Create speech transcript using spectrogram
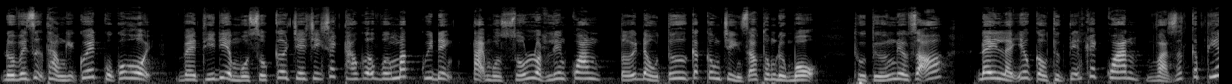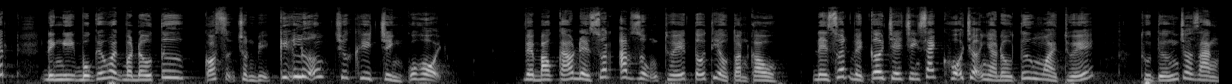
Đối với dự thảo nghị quyết của Quốc hội về thí điểm một số cơ chế chính sách tháo gỡ vướng mắc quy định tại một số luật liên quan tới đầu tư các công trình giao thông đường bộ, Thủ tướng nêu rõ đây là yêu cầu thực tiễn khách quan và rất cấp thiết, đề nghị Bộ Kế hoạch và Đầu tư có sự chuẩn bị kỹ lưỡng trước khi trình Quốc hội. Về báo cáo đề xuất áp dụng thuế tối thiểu toàn cầu, đề xuất về cơ chế chính sách hỗ trợ nhà đầu tư ngoài thuế, Thủ tướng cho rằng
